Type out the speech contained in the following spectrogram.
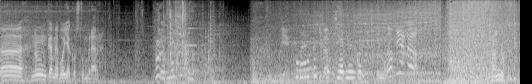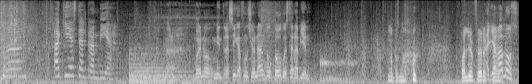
Ah, nunca me voy a acostumbrar. Bien. Guarda que aquí había un gol. ¡Oh, mierda! Chango. Aquí está el tranvía. Ah, bueno, mientras siga funcionando, todo estará bien. No, pues no. Valió fer. Allá vamos.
